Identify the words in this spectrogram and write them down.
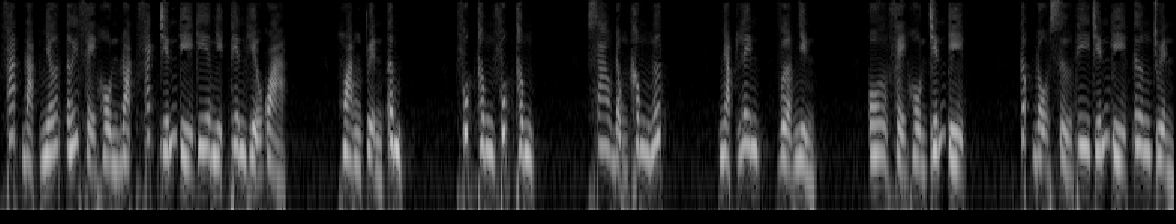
Phát đạt nhớ tới phệ hồn đoạt phách chiến kỳ kia nhịp thiên hiệu quả. Hoàng tuyển tâm. Phúc thông phúc thông. Sao động không ngớt. Nhặt lên, vừa nhìn. Ô phệ hồn chiến kỳ. Cấp độ sử thi chiến kỳ tương truyền.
